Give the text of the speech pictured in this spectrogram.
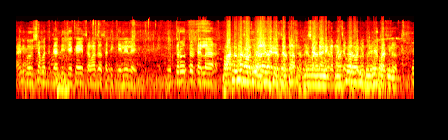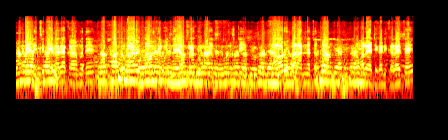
आणि भविष्यामध्ये त्यांनी जे काही समाजासाठी केलेलं आहे उत्तरोत्तर त्याला बळ देण्याचं काम अशा कार्यक्रमाच्या माध्यमातून होत. असतं आणि निश्चित येणाऱ्या काळामध्ये तालुक्यामधले आपले दृष्टी नावारूपाला आणण्याचं काम आम्हाला या ठिकाणी करायचं आहे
